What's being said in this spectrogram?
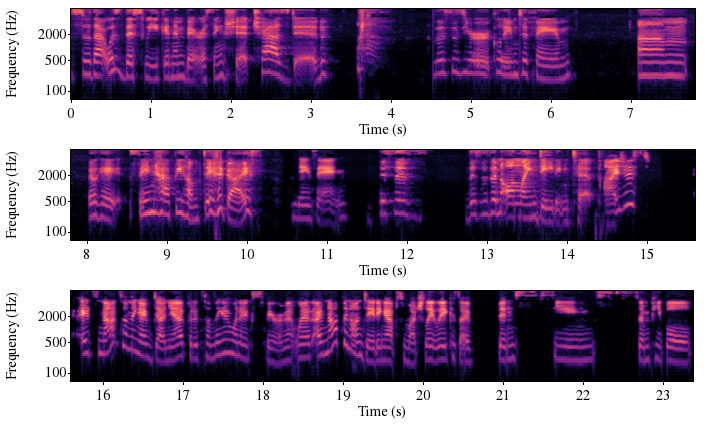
So that was this week an embarrassing shit Chas did. this is your claim to fame. Um okay, saying happy hump day to guys. Amazing. This is this is an online dating tip. I just it's not something I've done yet, but it's something I want to experiment with. I've not been on dating apps much lately because I've been seeing some people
